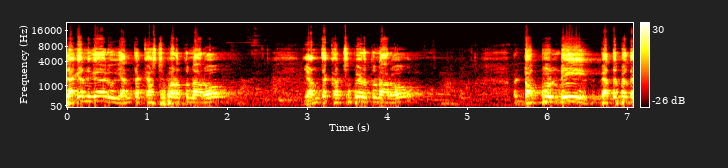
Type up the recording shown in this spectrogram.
జగన్ గారు ఎంత కష్టపడుతున్నారో ఎంత ఖర్చు పెడుతున్నారో? డబ్బుండి పెద్ద పెద్ద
